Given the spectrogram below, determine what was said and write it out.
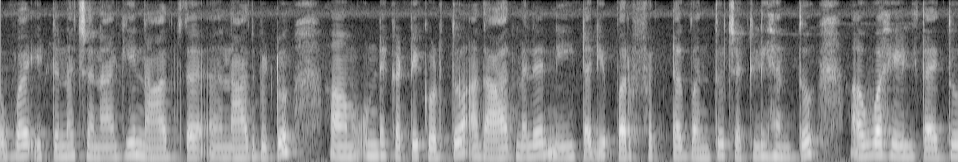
ಅವ್ವ ಹಿಟ್ಟನ್ನು ಚೆನ್ನಾಗಿ ನಾದ ನಾದ್ಬಿಟ್ಟು ಉಂಡೆ ಕಟ್ಟಿ ಕೊಡ್ತು. ಅದಾದಮೇಲೆ ನೀಟಾಗಿ ಪರ್ಫೆಕ್ಟಾಗಿ ಬಂತು ಚಕ್ಲಿ ಅಂತೂ. ಅವ್ವ ಹೇಳ್ತಾಯಿತ್ತು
